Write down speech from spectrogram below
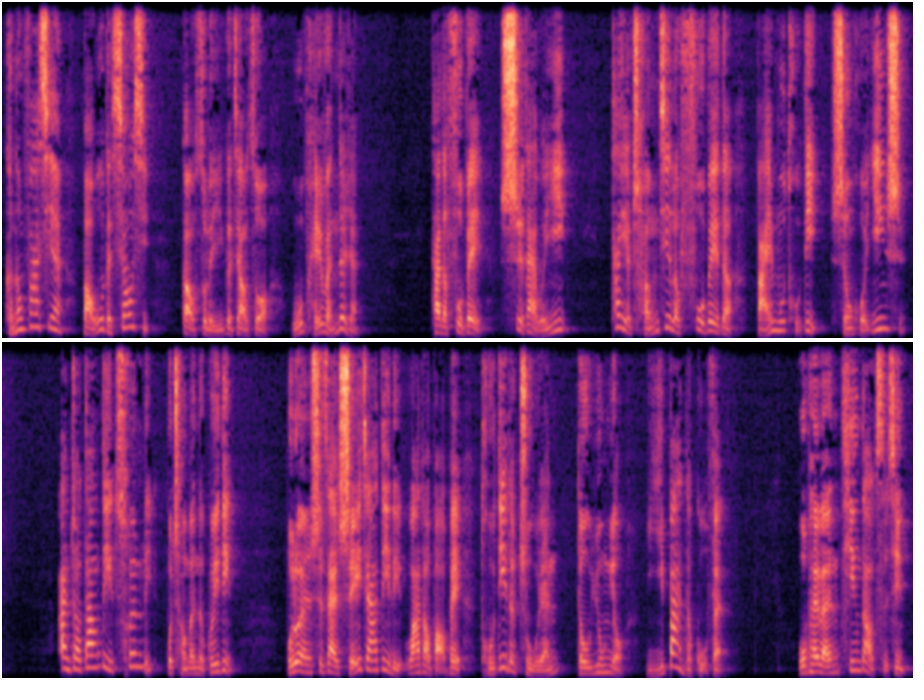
可能发现宝物的消息告诉了一个叫做吴培文的人，他的父辈。世代为一，他也承继了父辈的百亩土地，生活殷实。按照当地村里不成文的规定，不论是在谁家地里挖到宝贝，土地的主人都拥有一半的股份。吴培文听到此信，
